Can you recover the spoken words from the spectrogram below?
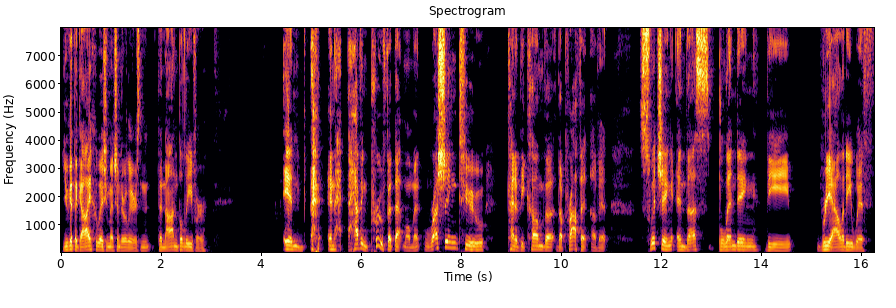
you get the guy who, as you mentioned earlier, is n- the non-believer. In and having proof at that moment, rushing to kind of become the the prophet of it, switching and thus blending the reality with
